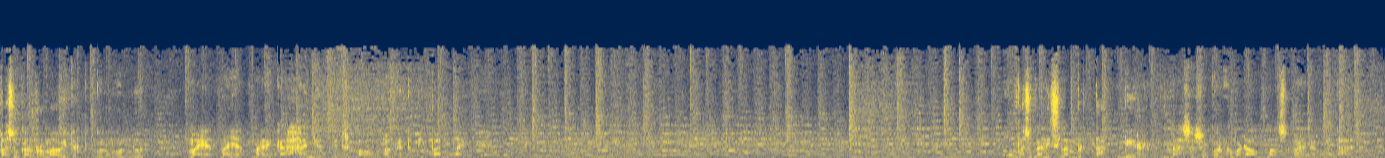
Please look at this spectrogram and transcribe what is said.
Pasukan Romawi terpukul mundur. Mayat-mayat mereka hanyut diterpa ombak ke tepi pantai. Pasukan Islam bertakbir rasa syukur kepada Allah Subhanahu wa taala.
